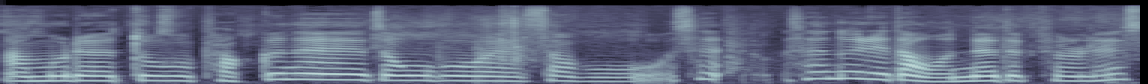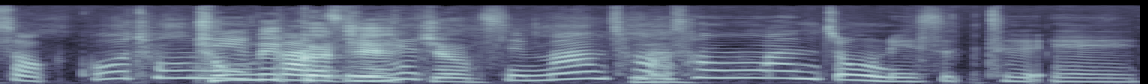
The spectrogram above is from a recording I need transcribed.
아무래도 박근혜 정부에서 뭐 새, 새누리당 원내대표를 했었고 총리까지, 했지만 네. 성완종 리스트에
